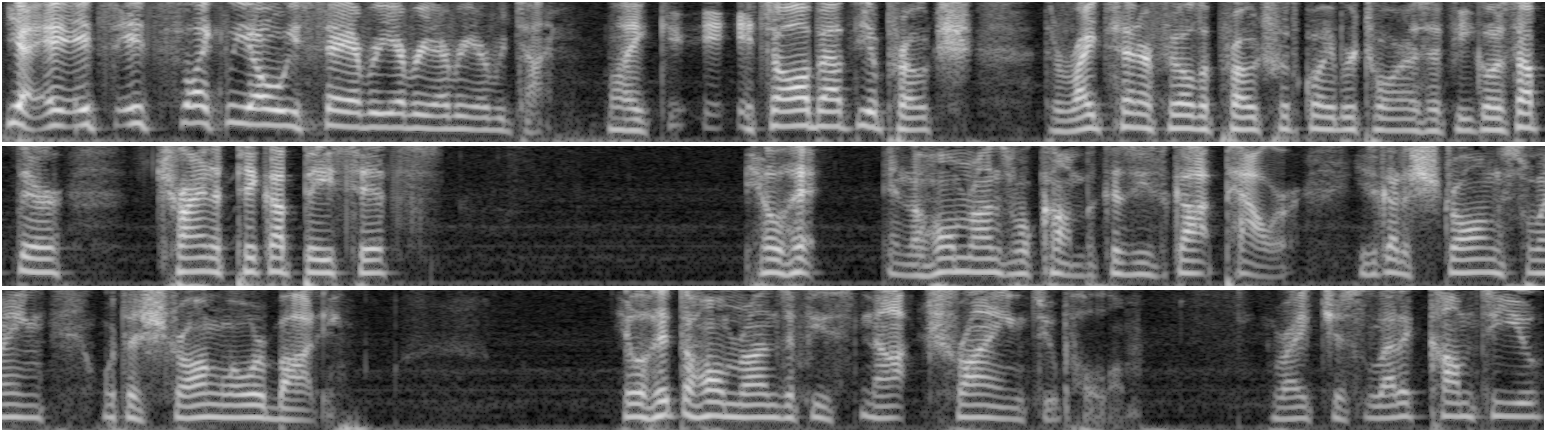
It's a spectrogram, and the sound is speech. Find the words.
yeah, it's it's like we always say every every every every time. Like it's all about the approach, the right center field approach with Gleyber Torres. If he goes up there trying to pick up base hits, he'll hit, and the home runs will come because he's got power. He's got a strong swing with a strong lower body. He'll hit the home runs if he's not trying to pull them. Right? Just let it come to you,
